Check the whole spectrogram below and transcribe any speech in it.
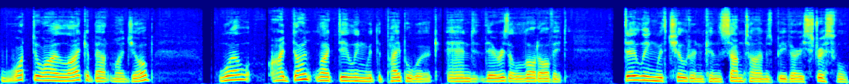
What do I like about my job? Well, I don't like dealing with the paperwork, and there is a lot of it. Dealing with children can sometimes be very stressful,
